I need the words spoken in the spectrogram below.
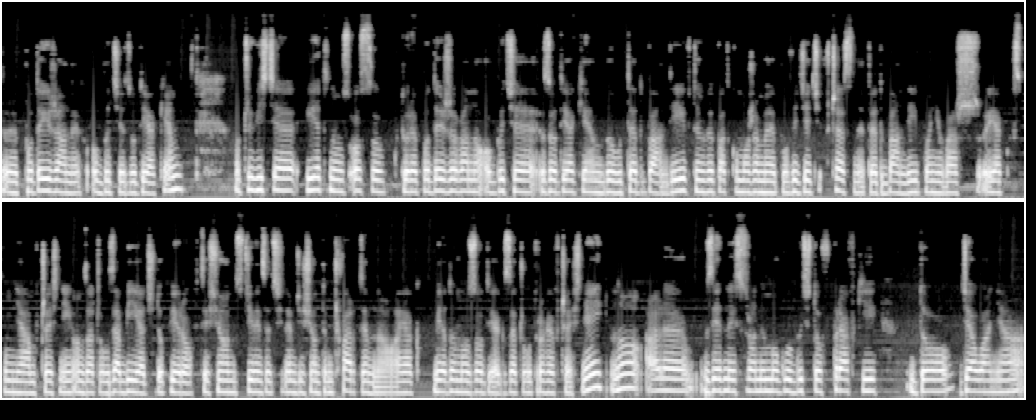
e, podejrzanych o bycie Zodiakiem. Oczywiście jedną z osób, które podejrzewano o bycie Zodiakiem był Ted Bundy. W tym wypadku możemy powiedzieć wczesny Ted Bundy, ponieważ jak wspomniałam wcześniej, on zaczął zabijać dopiero w 1974, no a jak wiadomo Zodiak zaczął trochę wcześniej. No ale z jednej strony mogły być to wprawki do działania,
